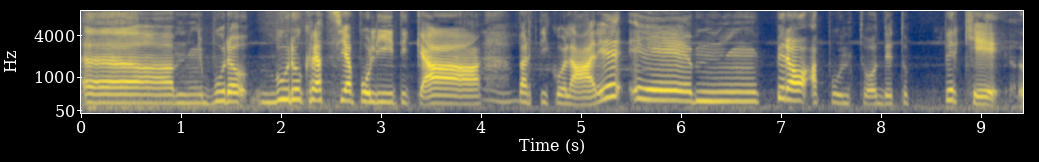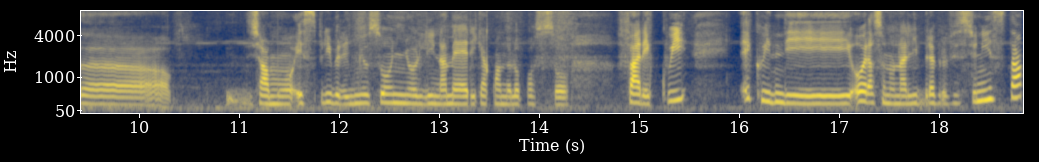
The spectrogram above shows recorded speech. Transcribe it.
eh, buro- burocrazia politica mm. particolare. E, mh, mm, però appunto ho detto perché eh, diciamo esprimere il mio sogno lì in America quando lo posso fare qui e quindi ora sono una libera professionista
